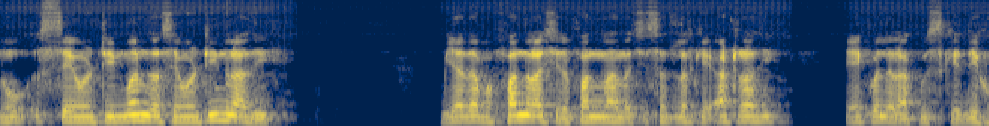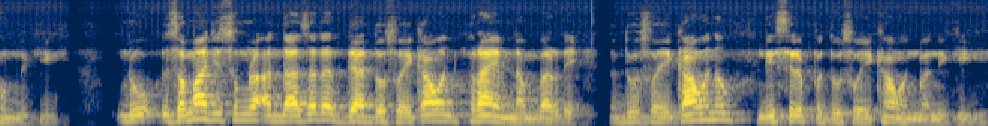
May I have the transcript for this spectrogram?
نو سیونټین ون دا سیونټین راځي بیا دا په فن راشي د فن نه د چې ستلر کې اټ راځي ایک ول راکوس کې دی هم نه کیږي نو زما چې څومره اندازه ده د 251 پرایم نمبر دی 251 دی صرف په 251 باندې کیږي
